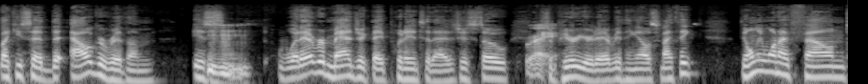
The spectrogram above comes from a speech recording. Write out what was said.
like you said, the algorithm is mm-hmm whatever magic they put into that is just so right. superior to everything else. And I think the only one I found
